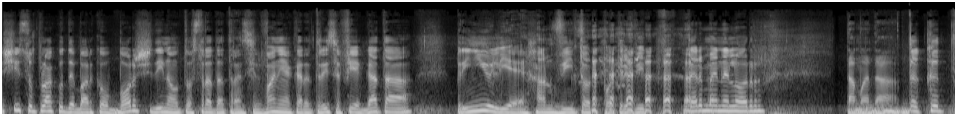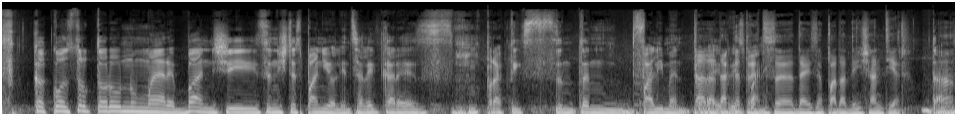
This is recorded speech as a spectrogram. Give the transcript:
și suplacul de Barcău Borș din autostrada Transilvania, care trebuie să fie gata prin iulie anul viitor, potrivit termenelor. Da, mă, da. Decât că constructorul nu mai are bani și sunt niște spanioli, înțeleg, care practic sunt în faliment. Da, da, Ai dacă prins trebuie banii. să dai zăpada din șantier. Da?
